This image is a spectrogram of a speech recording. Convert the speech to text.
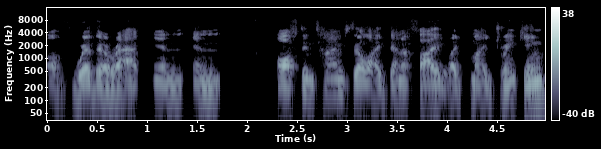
of where they're at and and oftentimes they'll identify like my drinking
